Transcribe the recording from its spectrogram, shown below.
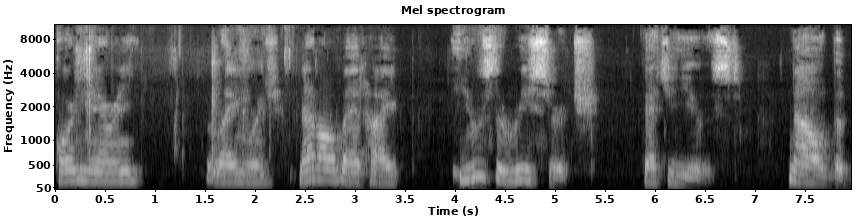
ordinary language, not all that hype. Use the research that you used. Now, the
